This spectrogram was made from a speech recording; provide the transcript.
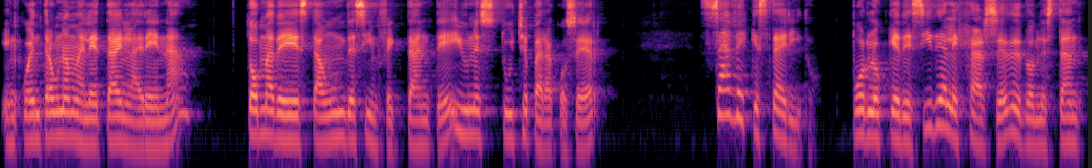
Encuentra una maleta en la arena Toma de esta un desinfectante y un estuche para coser. Sabe que está herido, por lo que decide alejarse de donde están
